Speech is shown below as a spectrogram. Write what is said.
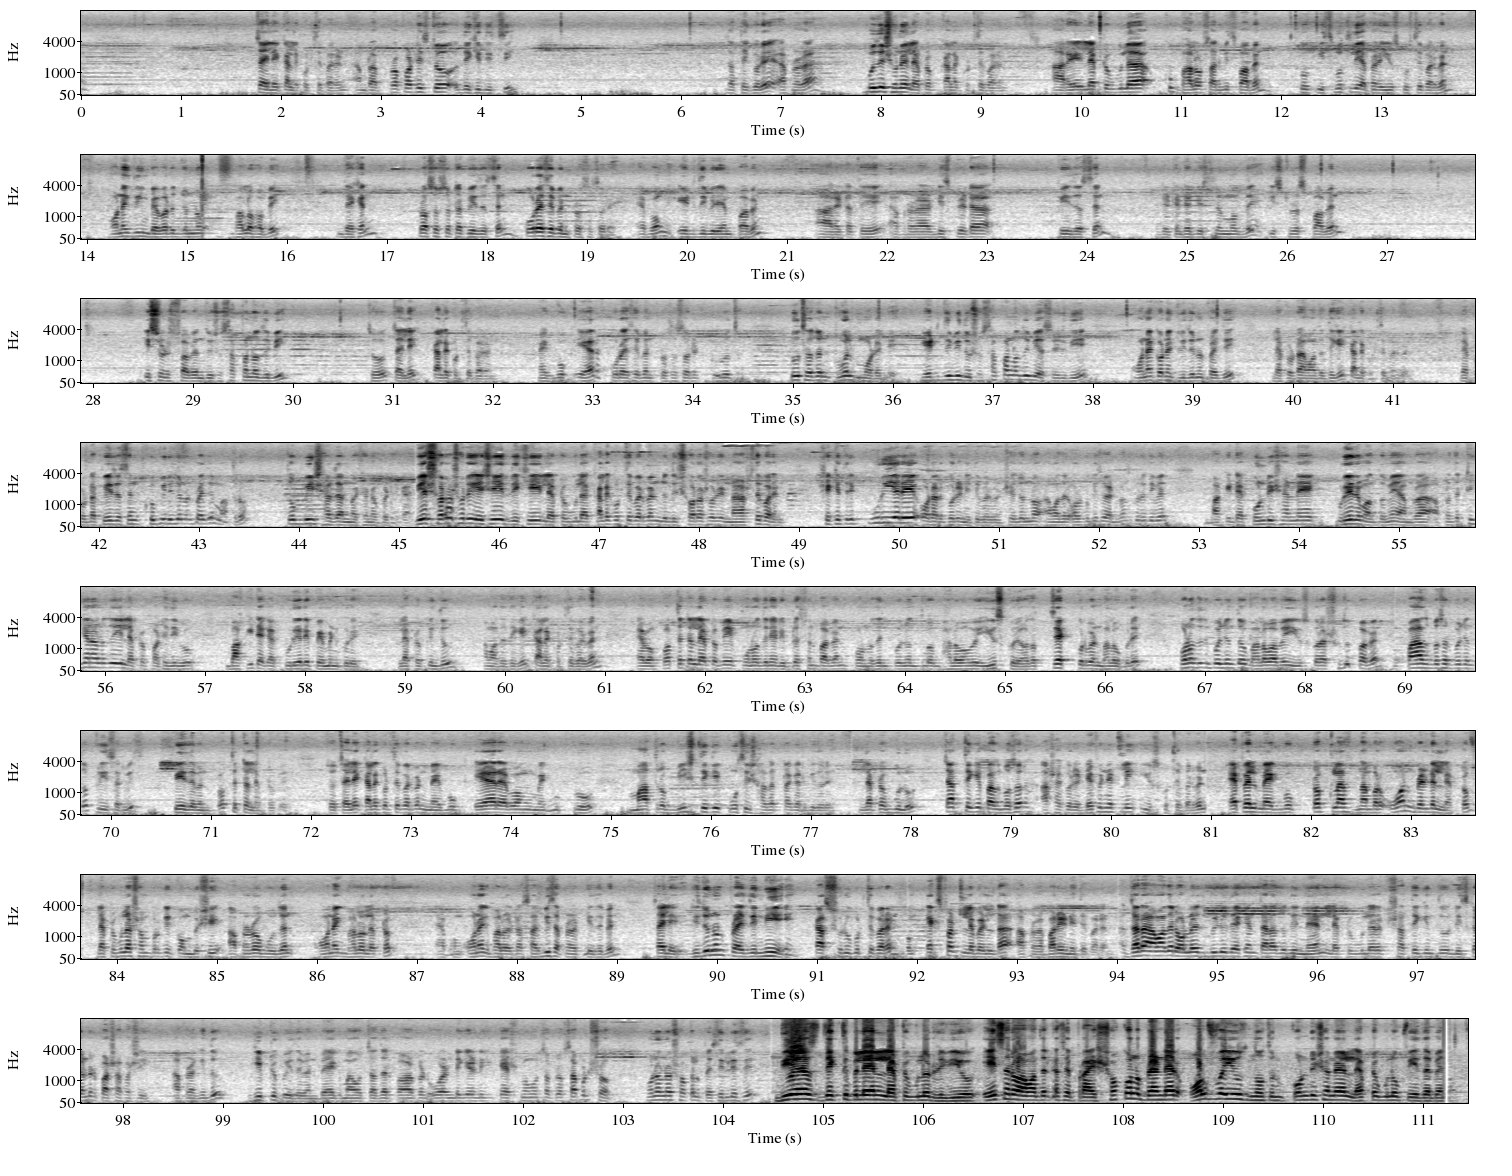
চাইলে কালেক্ট করতে পারেন। আমরা প্রপার্টিসটাও দেখিয়ে দিচ্ছি। যাতে করে আপনারা বুঝে শুনে ল্যাপটপ কালেক্ট করতে পারেন। আর এই ল্যাপটপগুলো খুব ভালো সার্ভিস পাবেন। খুব স্মুথলি আপনারা ইউজ করতে পারবেন। অনেক দিন ব্যবহারের জন্য ভালো হবে। দেখেন প্রসেসরটা পেয়ে যাচ্ছেন। কোরে সেভেন প্রসেসরে এবং এইট জিবি র্যাম পাবেন। আর এটাতে আপনারা ডিসপ্লেটা পেয়ে যাচ্ছেন রেটেন্ডেড ডিসপ্লের মধ্যে স্টোরেজ পাবেন। স্টোরেজ পাবেন দুশো ছাপ্পান্ন জিবি তো চাইলে কালেক্ট করতে পারেন। MacBook Air Core i seven প্রসেসরের টু টু থাউজেন্ড টুয়েলভ মডেলে এইট জিবি দুশো ছাপ্পান্ন জিবি এসএসডি দিয়ে অনেক অনেক রিজনেবল প্রাইজে ল্যাপটপটা আমাদের থেকে কালেক্ট করতে পারবেন। ল্যাপটপটা পেয়ে যাচ্ছেন। খুবই রিজনেবল প্রাইজে মাত্র চব্বিশ হাজার নশো নব্বই টাকা। বেশ সরাসরি এসে দেখে ল্যাপটপগুলো কালেক্ট করতে পারবেন। যদি সরাসরি না আসতে পারেন, সেক্ষেত্রে কুরিয়ারে অর্ডার করে নিতে পারবেন। সেজন্য আমাদের অল্প কিছু অ্যাডভান্স করে দিবেন। বাকিটা কন্ডিশনে কুরিয়ারের মাধ্যমে আমরা আপনাদের ঠিকানা অনুযায়ী ল্যাপটপ পাঠিয়ে দিব। বাকি টাকা কুরিয়ারে পেমেন্ট করে ল্যাপটপ কিন্তু আমাদের থেকে কালেক্ট করতে পারবেন। এবং প্রত্যেকটা ল্যাপটপে পনেরো দিনের রিপ্লেসমেন্ট পাবেন। পনেরো দিন পর্যন্ত ভালোভাবে ইউজ করে অর্থাৎ চেক করবেন ভালো করে। পনেরো দিন পর্যন্ত ভালোভাবে ইউজ করার সুযোগ পাবেন। পাঁচ বছর পর্যন্ত ফ্রি সার্ভিস পেয়ে যাবেন প্রত্যেকটা ল্যাপটপে তো চাইলে কালেক্ট করতে পারবেন ম্যাকবুক এয়ার এবং ম্যাকবুক প্রো মাত্র বিশ থেকে পঁচিশ হাজার টাকার ভিতরে। ল্যাপটপগুলো চার থেকে পাঁচ বছর আশা করে ডেফিনেটলি ইউজ করতে পারবেন। Apple MacBook top class number one ব্র্যান্ডের ল্যাপটপ ল্যাপটপগুলো সম্পর্কে কম বেশি আপনারাও বুঝেন। অনেক ভালো ল্যাপটপ এবং অনেক ভালো একটা সার্ভিস আপনারা পেয়ে যাবেন। চাইলে রিজনেবল প্রাইজে নিয়ে কাজ শুরু করতে পারেন এবং এক্সপার্ট লেভেলটা আপনারা বাড়িয়ে নিতে পারেন। যারা আমাদের অলওয়েজ ভিডিও দেখেন, তারা যদি নেন ল্যাপটপগুলোর সাথে কিন্তু ডিসকাউন্টের পাশাপাশি আপনারা কিন্তু গিফটও পেয়ে যাবেন। Bag mouse charger power card warranty guarantee cash memo software support সহ অন্যান্য সকল ফ্যাসিলিটিসে বিএস দেখতে পেলেন ল্যাপটপগুলোর রিভিউ এছাড়াও আমাদের কাছে প্রায় সকল ব্র্যান্ডের অল্প ইউজ নতুন কন্ডিশনের ল্যাপটপগুলো পেয়ে যাবেন।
